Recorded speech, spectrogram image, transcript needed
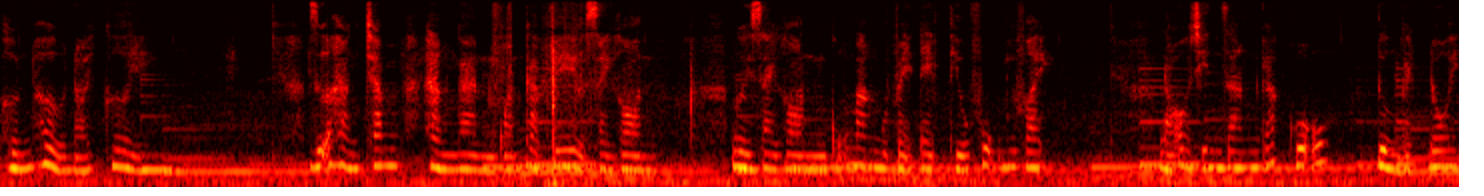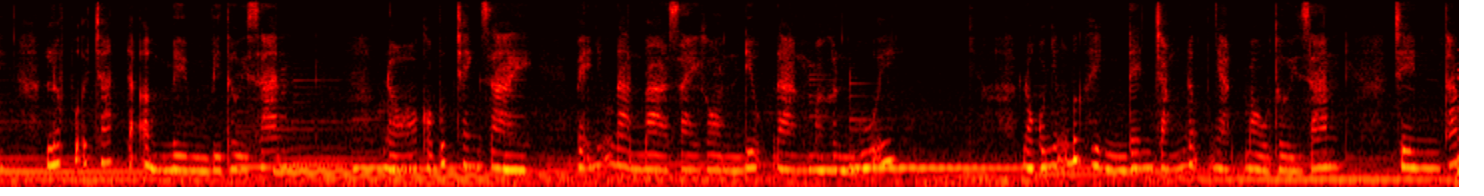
hớn hở nói cười. Giữa hàng trăm, hàng ngàn quán cà phê ở sài gòn, người sài gòn cũng mang một vẻ đẹp thiếu phụ như vậy. Nó ở trên gian gác gỗ, tường gạch đôi, lớp vỡ chát đã ẩm mềm vì thời gian nó có bức tranh dài vẽ những đàn bà Sài Gòn điệu đàng mà gần gũi. Nó có những bức hình đen trắng đậm nhạt màu thời gian Trên tháp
